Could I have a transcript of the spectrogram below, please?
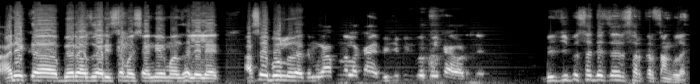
अनेक बेरोजगारी समस्या निर्माण झालेल्या आहेत. असंही बोललं जातं. मग आपल्याला काय बीजेपी बद्दल काय वाटतंय? बीजेपी सध्याचं सरकार चांगलं आहे.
